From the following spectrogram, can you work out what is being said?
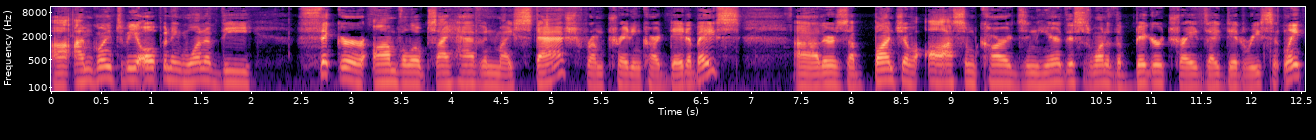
Uh, I'm going to be opening one of the thicker envelopes I have in my stash from Trading Card Database. Uh, there's a bunch of awesome cards in here. This is one of the bigger trades I did recently,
